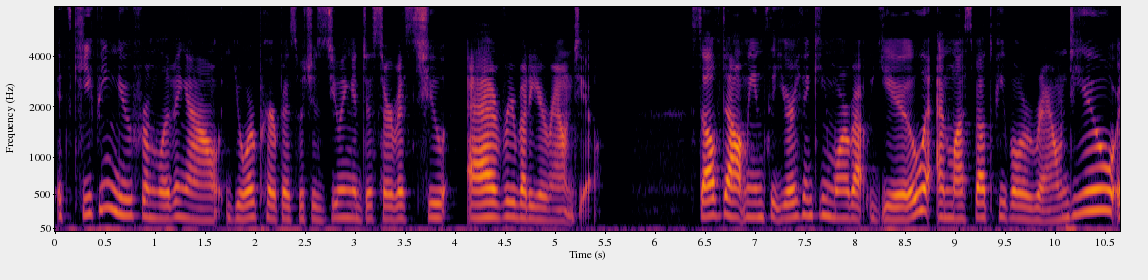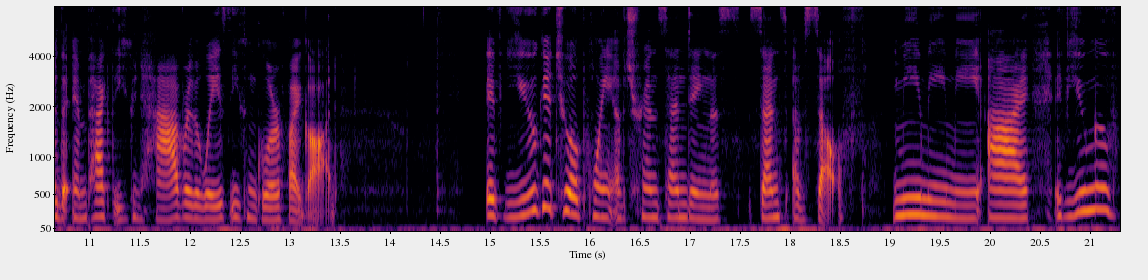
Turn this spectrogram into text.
It's keeping you from living out your purpose, which is doing a disservice to everybody around you. Self doubt means that you're thinking more about you and less about the people around you or the impact that you can have or the ways that you can glorify God. If you get to a point of transcending this sense of self, me, me, me, I, if you move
